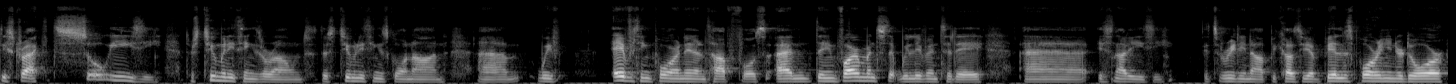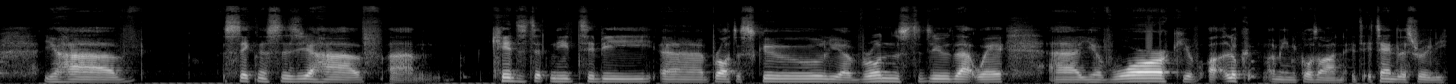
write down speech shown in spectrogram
distracted so easy. There's too many things around. There's too many things going on. Um, we've everything pouring in on top of us, and the environments that we live in today uh, is not easy. It's really not because you have bills pouring in your door. You have sicknesses you have, um, kids that need to be uh, brought to school, you have runs to do that way, uh, you have work, you have, uh, look, I mean, it goes on, it, it's endless really.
